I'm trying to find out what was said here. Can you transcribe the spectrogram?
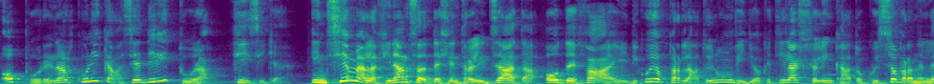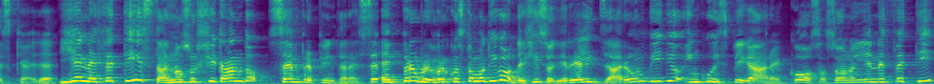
oppure in alcuni casi addirittura fisiche. Insieme alla finanza decentralizzata o DeFi di cui ho parlato in un video che ti lascio linkato qui sopra nelle schede, gli NFT stanno suscitando sempre più interesse e proprio per questo motivo ho deciso di realizzare un video in cui spiegare cosa sono gli NFT,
